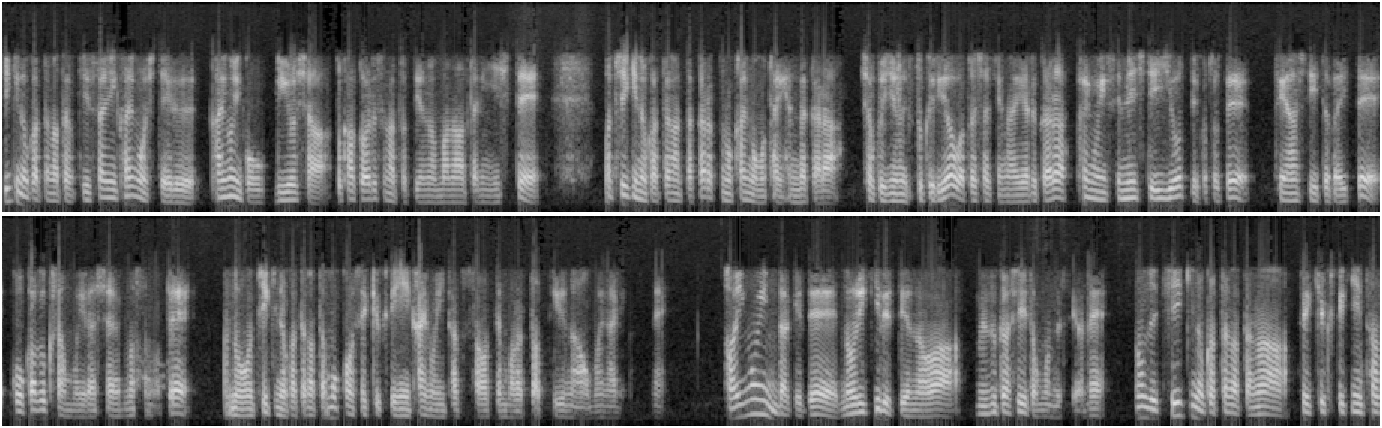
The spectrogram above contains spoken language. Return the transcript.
地域の方々が実際に介護している介護員こう利用者と関わる姿っていうのを目の当たりにして、まあ、地域の方々からこの介護も大変だから食事の作りを私たちがやるから介護に専念していいよということで提案していただいてご家族さんもいらっしゃいますのであの地域の方々もこう積極的に介護に携わってもらったっていうような思いがありますね介護員だけで乗り切るっていうのは難しいと思うんですよねなので地域の方々が積極的に助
